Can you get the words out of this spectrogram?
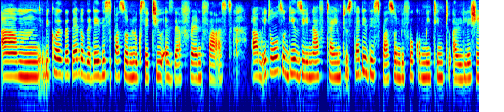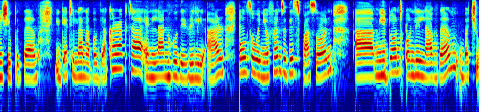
um, because at the end of the day this person looks at you as their friend first um, it also gives you enough time to study this person before committing to a relationship with them. You get to learn about their character and learn who they really are. Also, when you're friends with this person, um, you don't only love them, but you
